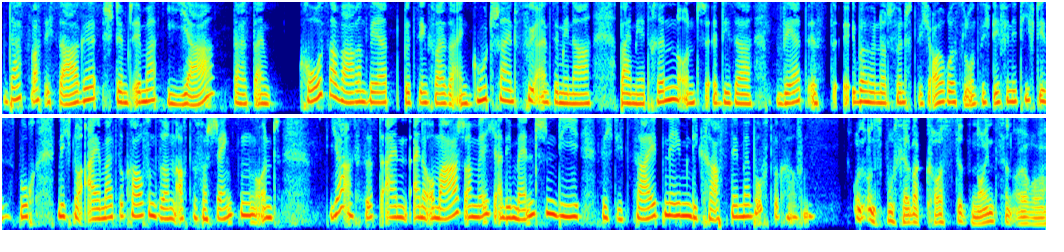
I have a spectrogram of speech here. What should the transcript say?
das, was ich sage, stimmt immer. Ja, da ist ein großer Warenwert beziehungsweise ein Gutschein für ein Seminar bei mir drin und dieser Wert ist über 150 Euro. Es lohnt sich definitiv, dieses Buch nicht nur einmal zu kaufen, sondern auch zu verschenken und ja, es ist ein, eine Hommage an mich, an die Menschen, die sich die Zeit nehmen, die Kraft nehmen, mein Buch zu kaufen. Und, und das Buch selber kostet 19 Euro.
